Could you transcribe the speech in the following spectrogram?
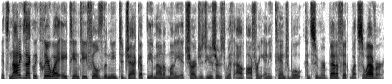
it's not exactly clear why AT&T feels the need to jack up the amount of money it charges users without offering any tangible consumer benefit whatsoever.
